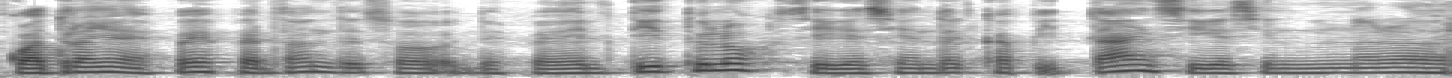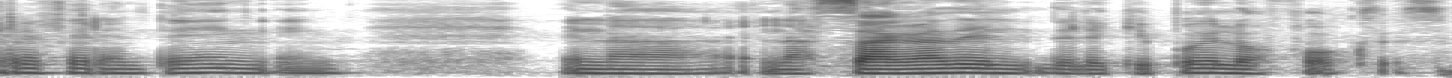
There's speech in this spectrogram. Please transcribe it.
cuatro años después, perdón, después del título, sigue siendo el capitán, sigue siendo uno de los referentes en, la, saga del, del, equipo de los Foxes.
